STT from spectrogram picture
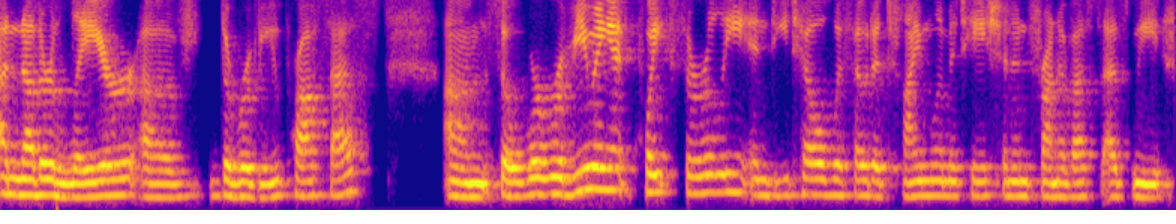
another layer of the review process. Um, so we're reviewing it quite thoroughly in detail without a time limitation in front of us as we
